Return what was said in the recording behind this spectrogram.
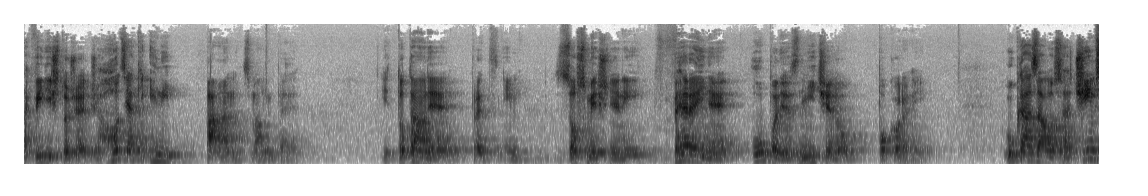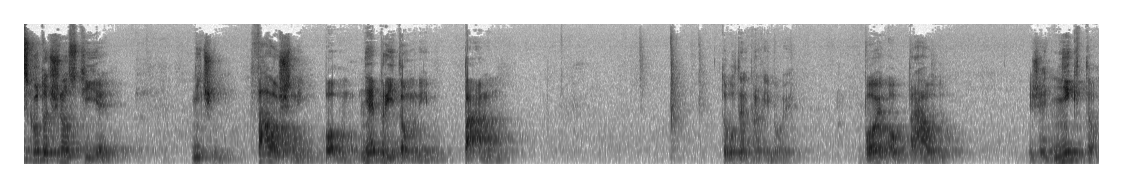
tak vidíš to, že, že hociaký iný pán s malým P je totálne pred ním zosmiešnený, verejne úplne zničeno pokorený. Ukázalo sa, čím v skutočnosti je. Ničím. Falošným Bohom, neprítomným pánom. To bol ten prvý boj. Boj o pravdu. Že nikto,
